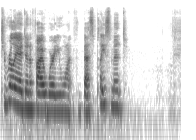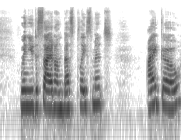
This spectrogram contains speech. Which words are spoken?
to really identify where you want the best placement. When you decide on best placement, I go,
